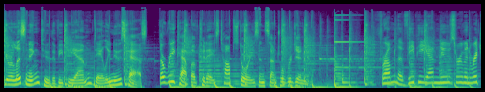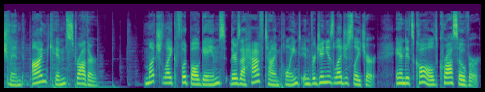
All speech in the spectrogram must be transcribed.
You're listening to the VPM Daily Newscast, the recap of today's top stories in Central Virginia. From the VPM Newsroom in Richmond, I'm Kim Strother. Much like football games, there's a halftime point in Virginia's legislature, and it's called crossover.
